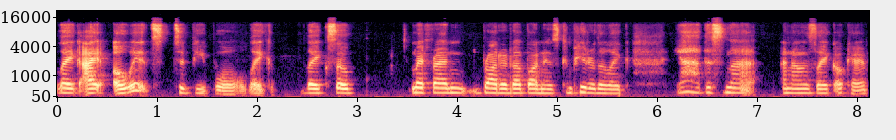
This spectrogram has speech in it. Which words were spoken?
Like I owe it to people. Like like so my friend brought it up on his computer. They're like, yeah, this and that. And I was like, okay.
